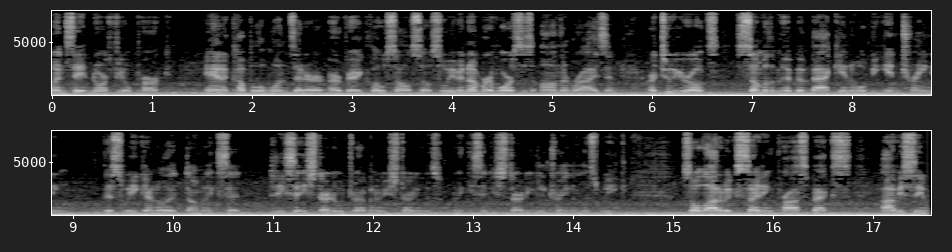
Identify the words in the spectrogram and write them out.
Wednesday at Northfield Park, and a couple of ones that are, are very close also. So we have a number of horses on the horizon. Our two year olds, some of them have been back in and will begin training this week. I know that Dominic said, did he say he started with Drebin or he's starting this? I think he said he's starting to train him this week. So a lot of exciting prospects. Obviously,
